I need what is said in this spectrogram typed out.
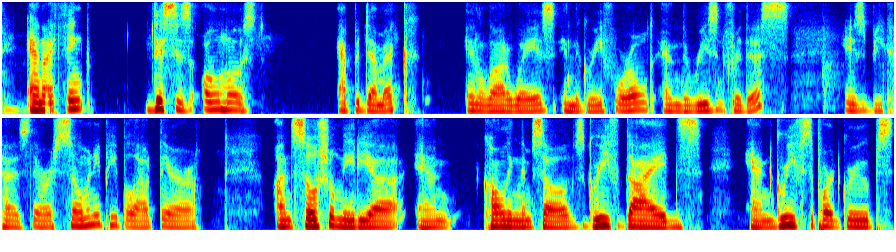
Mm-hmm. And I think this is almost epidemic in a lot of ways in the grief world. And the reason for this is because there are so many people out there on social media and calling themselves grief guides and grief support groups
